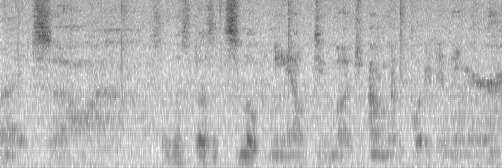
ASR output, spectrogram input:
Alright, so, so this doesn't smoke me out too much. I'm going to put it in here.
